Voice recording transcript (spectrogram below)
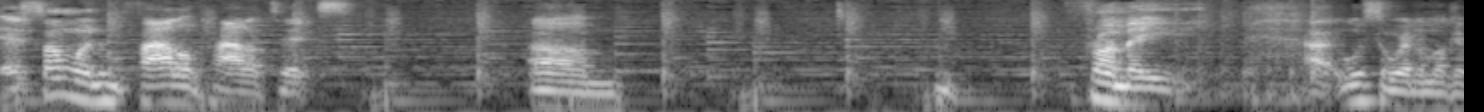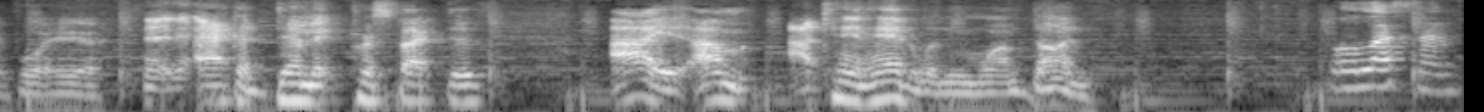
as someone who followed politics, um, from a uh, what's the word I'm looking for here? An academic perspective, I I'm I can't handle it anymore. I'm done. Well, listen,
